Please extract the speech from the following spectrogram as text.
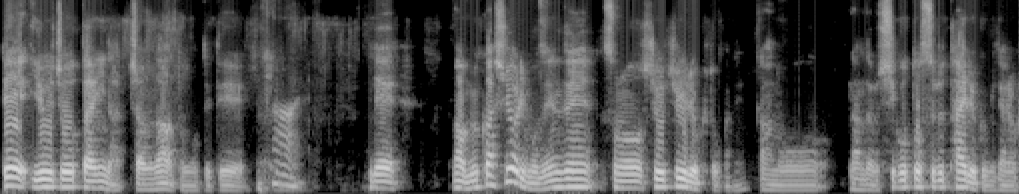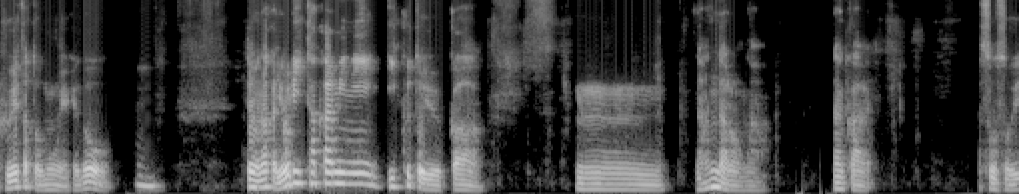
ていう状態になっちゃうなと思ってて、はい。で、まあ、昔よりも全然その集中力とかね、あの、なんだろう、仕事する体力みたいなの増えたと思うんやけど、うん。でもなんかより高みに行くというか、うーん、なんだろうな。なんか、そうそう、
